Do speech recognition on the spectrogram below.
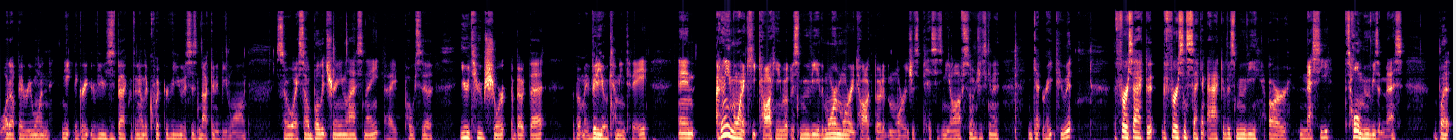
What up, everyone? Nate the Great Reviews is back with another quick review. This is not going to be long. So, I saw Bullet Train last night. I posted a YouTube short about that, about my video coming today. And I don't even want to keep talking about this movie. The more and more I talk about it, the more it just pisses me off. So, I'm just going to get right to it. The first act, the first and second act of this movie are messy. This whole movie's a mess but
